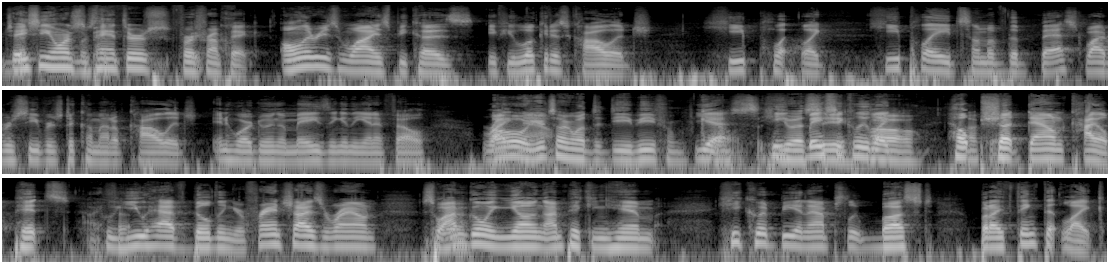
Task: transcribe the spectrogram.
Jaycee Horns, the was the Panthers. first round pick. Only reason why is because if you look at his college, he play like he played some of the best wide receivers to come out of college and who are doing amazing in the NFL right now. oh, now. you're talking about the DB from Yes, Cal- he USC. basically like Oh, helped okay. shut down Kyle Pitts, I who felt- you have building your franchise around. So Yeah. I'm going young. I'm picking him. He could be an absolute bust, but I think that like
